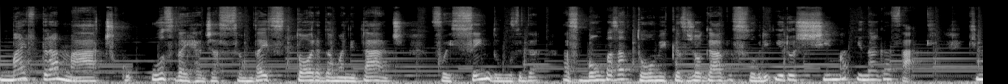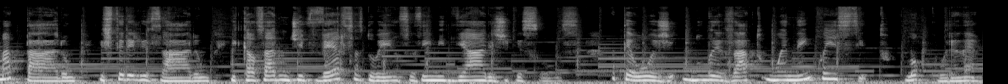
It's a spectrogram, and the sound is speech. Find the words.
Mais dramático uso da irradiação da história da humanidade foi, sem dúvida, as bombas atômicas jogadas sobre Hiroshima e Nagasaki, que mataram, esterilizaram e causaram diversas doenças em milhares de pessoas. Até hoje, o número exato não é nem conhecido. Loucura, né?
